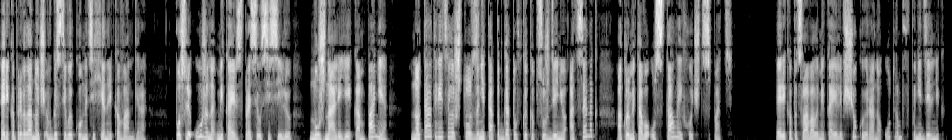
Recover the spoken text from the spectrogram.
Эрика провела ночь в гостевой комнате Хенрика Вангера. После ужина Микаэль спросил Сесилию, нужна ли ей компания, но та ответила, что занята подготовкой к обсуждению оценок, а кроме того устала и хочет спать. Эрика поцеловала Микаэля в щеку и рано утром в понедельник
